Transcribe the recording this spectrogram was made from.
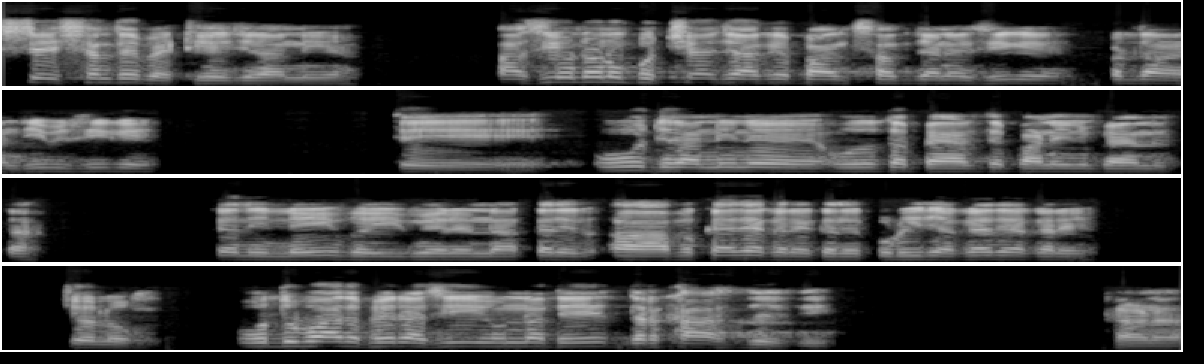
ਸਟੇਸ਼ਨ ਤੇ ਬੈਠੀਆਂ ਜਨਾਨੀਆਂ। ਅਸੀਂ ਉਹਨਾਂ ਨੂੰ ਪੁੱਛਿਆ, ਜਾ ਕੇ ਪੰਜ ਸੱਤ ਜਣੇ ਸੀਗੇ, ਪ੍ਰਧਾਨ ਜੀ ਵੀ ਸੀਗੇ। ਤੇ ਉਹ ਜਨਾਨੀ ਨੇ ਉਦੋਂ ਤਾਂ ਪੈਰ ਤੇ ਪਾਣੀ ਨਹੀਂ ਪੈਣ ਦਿੱਤਾ। ਕਹਿੰਦੀ, ਨਹੀਂ ਬਈ, ਮੇਰੇ ਨਾਲ ਕਦੇ ਆਪ ਕਹਿ ਦਿਆ ਕਰੇ, ਕਦੇ ਕੁੜੀ ਦਾ ਕਹਿ ਦਿਆ ਕਰੇ। ਚਲੋ। ਉਸ ਤੋਂ ਬਾਅਦ ਫਿਰ ਅਸੀਂ ਉਹਨਾਂ ਤੇ ਦਰਖਾਸਤ ਦੇ ਦਿੱਤੀ, ਥਾਣਾ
